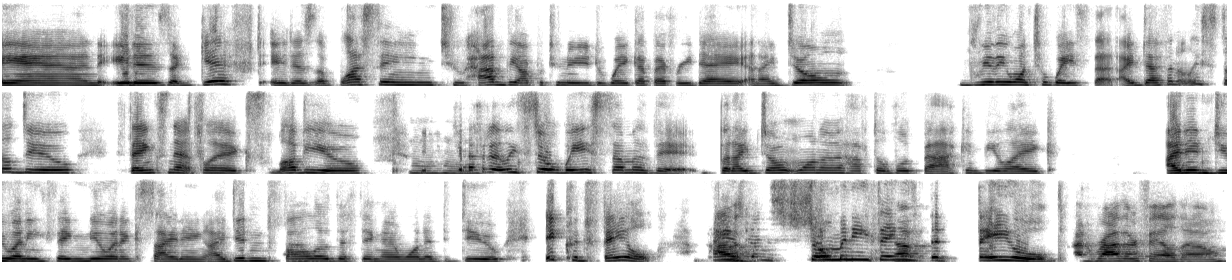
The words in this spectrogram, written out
And it is a gift, it is a blessing to have the opportunity to wake up every day. And I don't really want to waste that. I definitely still do. Thanks, Netflix. Love you. Mm-hmm. Definitely still waste some of it, but I don't want to have to look back and be like, I didn't do anything new and exciting. I didn't follow the thing I wanted to do. It could fail. I've done so many things that failed. I'd rather fail though,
